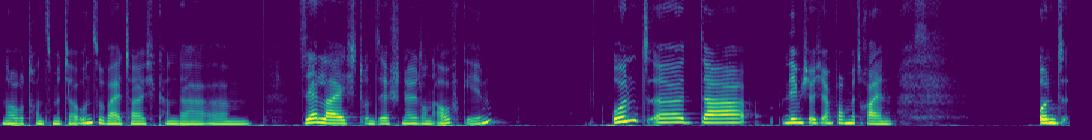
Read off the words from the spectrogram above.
Neurotransmitter und so weiter. Ich kann da ähm, sehr leicht und sehr schnell drin aufgehen. Und äh, da nehme ich euch einfach mit rein. Und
